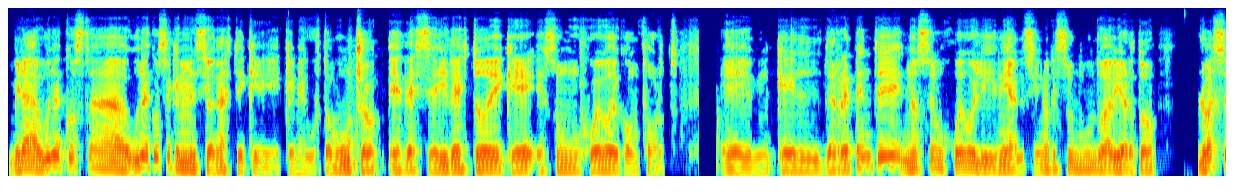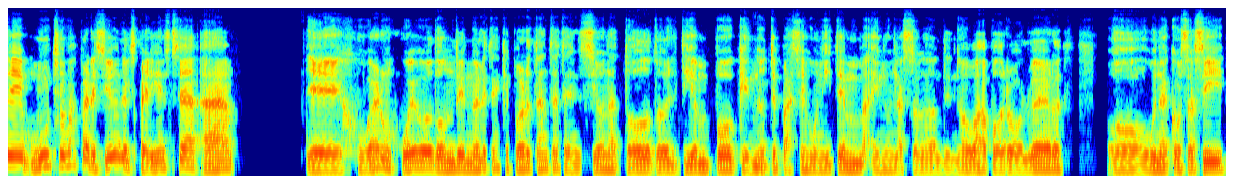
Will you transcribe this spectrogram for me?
Mira, una cosa, una cosa que mencionaste que, que me gustó mucho es decir esto de que es un juego de confort. Em, que de repente no sea un juego lineal, sino que sea un mundo abierto, lo hace mucho más parecido a la experiencia a eh, jugar un juego donde no le tienes que poner tanta atención a todo todo el tiempo, que no te pases un ítem en una zona donde no vas a poder volver, o una cosa así,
